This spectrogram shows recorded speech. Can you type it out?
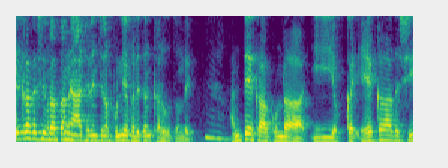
ఏకాదశి వ్రతాన్ని ఆచరించిన పుణ్య ఫలితం కలుగుతుంది. అంతేకాకుండా ఈ యొక్క ఏకాదశి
